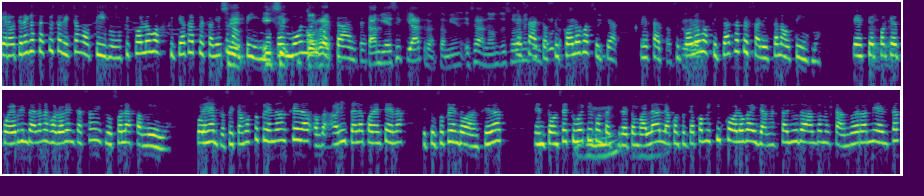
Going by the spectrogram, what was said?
pero tiene que ser especialista en autismo, un psicólogo, psiquiatra especialista en autismo, que es muy, muy importante. También psiquiatra, también, o sea, no solamente Exacto, psicólogo, psiquiatra. Exacto, psicólogo, psiquiatra especialista en autismo. Este, porque puede brindar la mejor orientación incluso a la familia. Por ejemplo, si estamos sufriendo ansiedad, o sea, ahorita en la cuarentena estoy sufriendo ansiedad, entonces tuve que retomar la, la, consulta con mi psicóloga y ya me está ayudando, me está dando herramientas,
